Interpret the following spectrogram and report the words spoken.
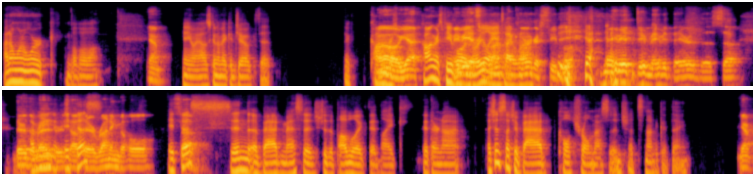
I don't want to work, blah blah blah. Yeah. Anyway, I was gonna make a joke that Congress, oh yeah, Congress people maybe are the real anti Congress people. yeah. Maybe, dude, maybe they're the so they're the I mean, out does, there running the whole. It stuff. does send a bad message to the public that like that they're not. That's just such a bad cultural message. That's not a good thing. Yeah.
